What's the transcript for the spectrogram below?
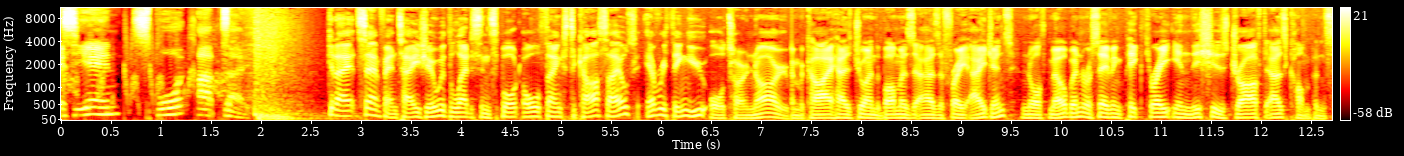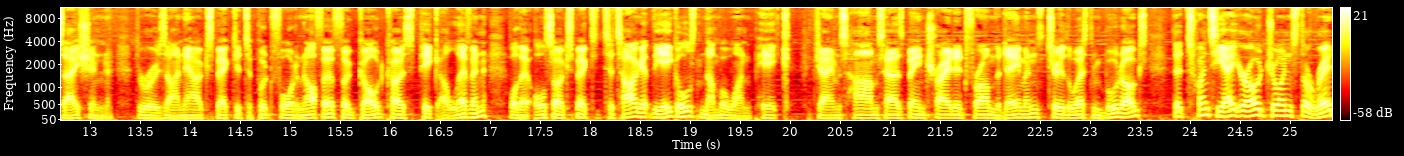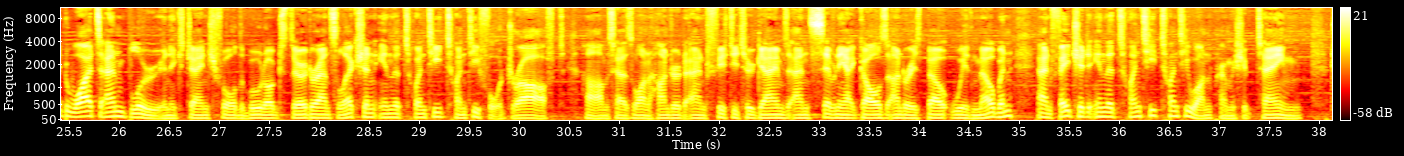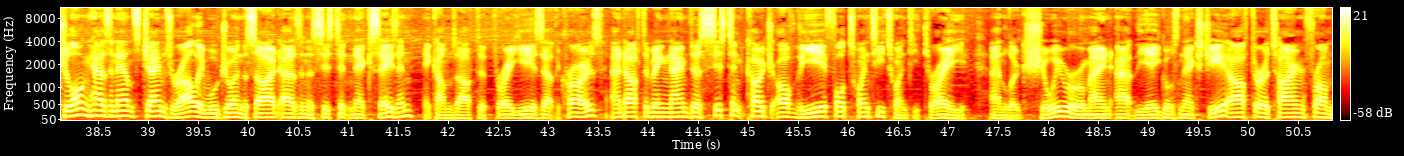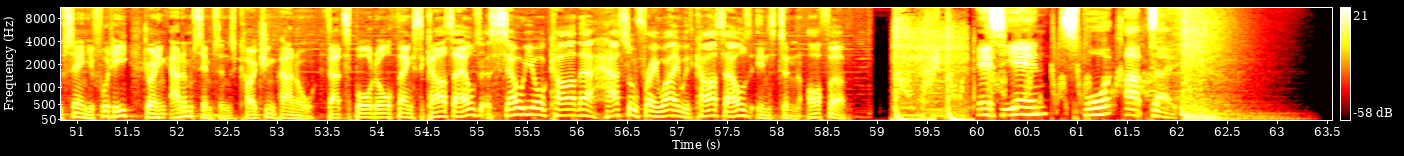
SEN Sport Update. G'day, it's Sam Fantasia with the latest in sport, all thanks to car sales, everything you auto know. And McKay has joined the Bombers as a free agent, North Melbourne receiving pick three in this year's draft as compensation. The Roos are now expected to put forward an offer for Gold Coast pick 11, while they're also expected to target the Eagles' number one pick. James Harmes has been traded from the Demons to the Western Bulldogs. The 28 year old joins the Red, White, and Blue in exchange for the Bulldogs' third round selection in the 2024 draft. Harmes has 152 games and 78 goals under his belt with Melbourne and featured in the 2021 Premiership team. Geelong has announced James Rahilly will join the side as an assistant next season. It comes after three years at the Crows and after being named Assistant Coach of the Year for 2023. And Luke Shuey will remain at the Eagles next year after retiring from senior footy, joining Adam Simpson's coaching panel. That's sport all thanks to car sales. Sell your car the hassle free way with car sales instant offer. SEN Sport Update.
